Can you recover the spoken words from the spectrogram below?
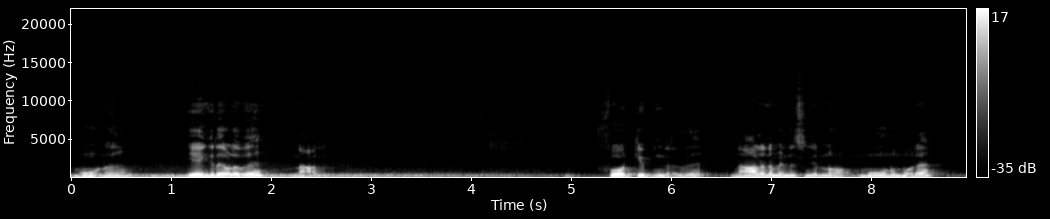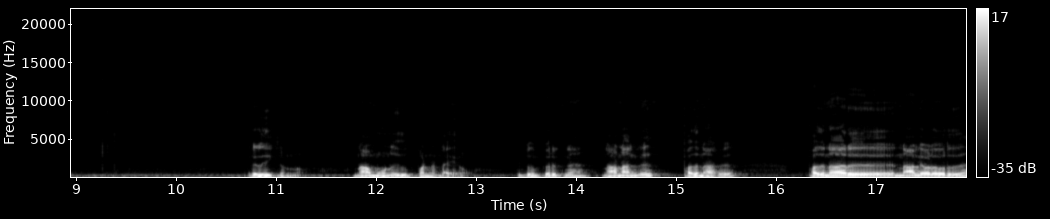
மூணு. ஏங்கிறது எவ்வளவு? நாலு. ஃபோர் கியூப்புங்கிறது நாலு நம்ம என்ன செஞ்சிடணும்? மூணு முறை எழுதிக்கணும். நான் மூணு இது பன்னெண்டாயிரம். இப்போ பெருக்குங்க. நானாங்கு பதினாறு. பதினாறு நாள் எவ்வளோ வருது?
